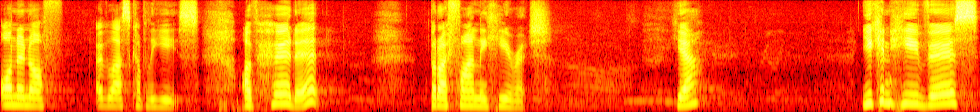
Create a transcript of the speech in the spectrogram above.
on and off over the last couple of years. I've heard it, but I finally hear it. Yeah? You can hear verse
